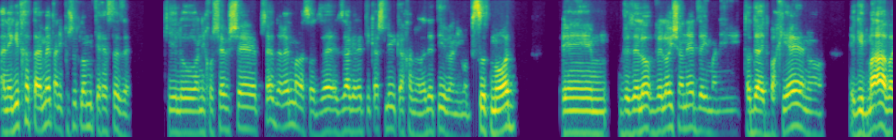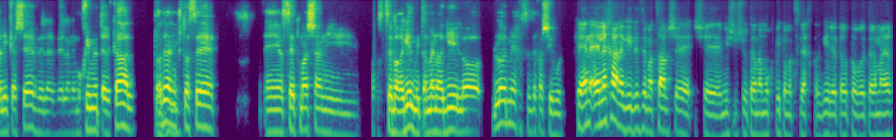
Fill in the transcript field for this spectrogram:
אני אגיד לך את האמת, אני פשוט לא מתייחס לזה. כאילו, אני חושב שבסדר, אין מה לעשות, זה, זה הגנטיקה שלי, ככה נולדתי ואני מבסוט מאוד, וזה לא, ולא ישנה את זה אם אני, אתה יודע, אתבכיין או יגיד מה, אבל לי קשה ול, ולנמוכים יותר קל. אתה יודע, אני פשוט עושה, אה, עושה את מה שאני עושה ברגיל, מתאמן רגיל, לא, לא מייחס לזה חשיבות. כן, אין לך נגיד איזה מצב ש, שמישהו שיותר נמוך פתאום מצליח תרגיל יותר טוב ויותר מהר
